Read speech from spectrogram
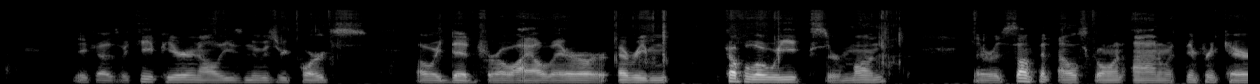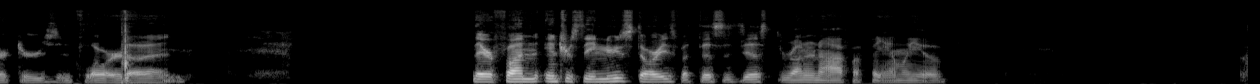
because we keep hearing all these news reports. Oh, we did for a while there, or every couple of weeks or month, there was something else going on with different characters in Florida, and they're fun, interesting news stories. But this is just running off a family of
